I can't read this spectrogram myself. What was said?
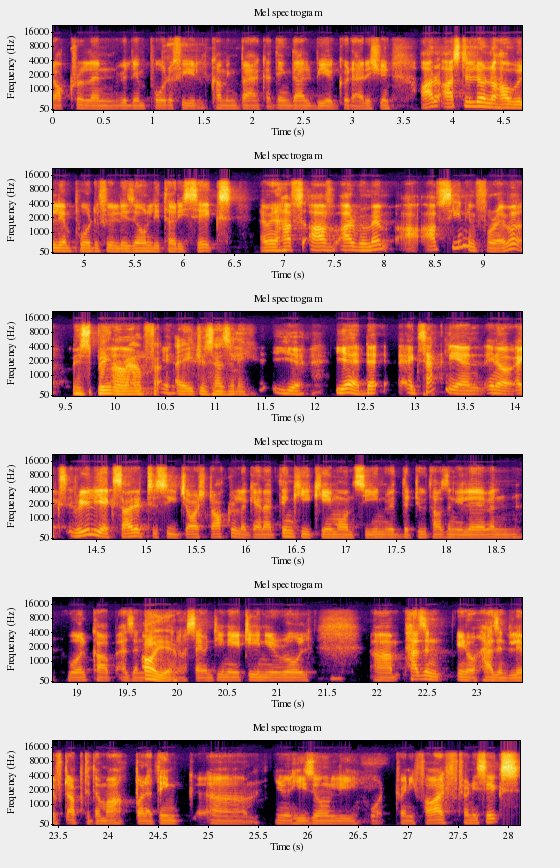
Dockrell and William Porterfield coming back, I think that'll be a good addition. I, I still don't know how William Porterfield is only 36. I mean, I've, I've I remember I've seen him forever. He's been um, around for ages, hasn't he? Yeah, yeah, exactly. And you know, ex- really excited to see Josh Dockrell again. I think he came on scene with the 2011 World Cup as an oh, yeah. you know, 17, 18 year old. Um, hasn't you know hasn't lived up to the mark, but I think um, you know he's only what 25, 26.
